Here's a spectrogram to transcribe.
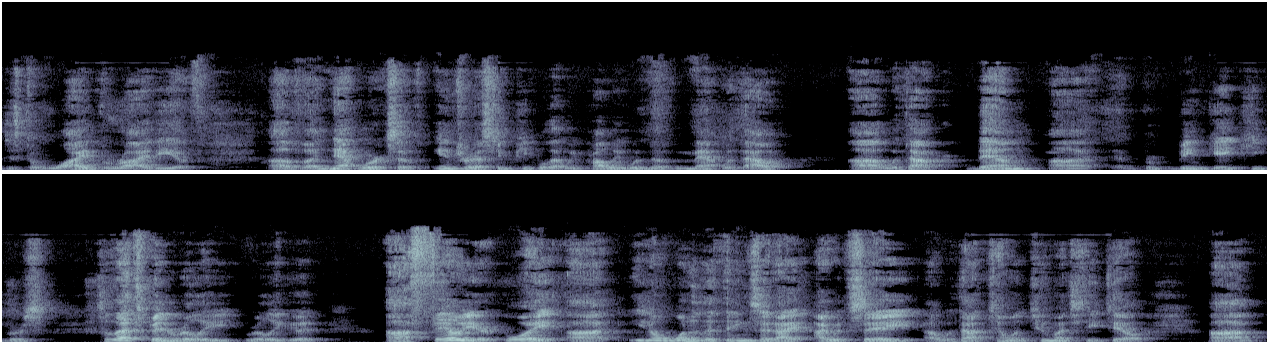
just a wide variety of of uh, networks of interesting people that we probably wouldn't have met without uh, without them being gatekeepers. So that's been really really good. Uh, failure, boy, uh, you know, one of the things that I, I would say, uh, without telling too much detail, uh,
